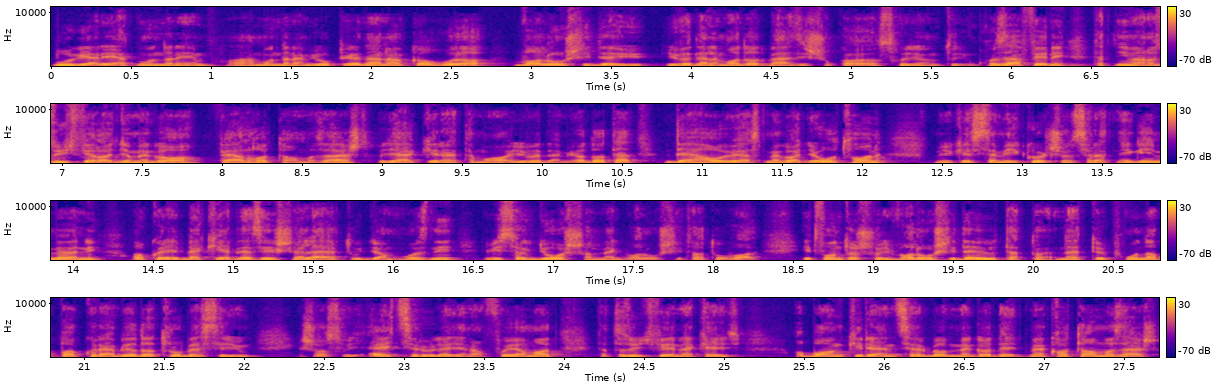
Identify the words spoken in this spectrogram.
Bulgáriát mondanám, mondanám jó példának, ahol a valós idejű jövedelem adatbázisokhoz hogyan tudjunk hozzáférni. Tehát nyilván az ügyfél adja meg a felhatalmazást, hogy elkérhetem a jövedelmi adatát, de ha ő ezt megadja otthon, mondjuk egy személyi kölcsön szeretné igénybe venni, akkor egy bekérdezéssel el tudjam hozni viszonylag gyorsan megvalósíthatóval. Itt fontos, hogy valós idejű, tehát ne több hónappal korábbi adatról beszéljünk, és az, hogy egyszerű legyen a folyamat, tehát az ügyfélnek egy a banki rendszerben megad egy meghatalmazást,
